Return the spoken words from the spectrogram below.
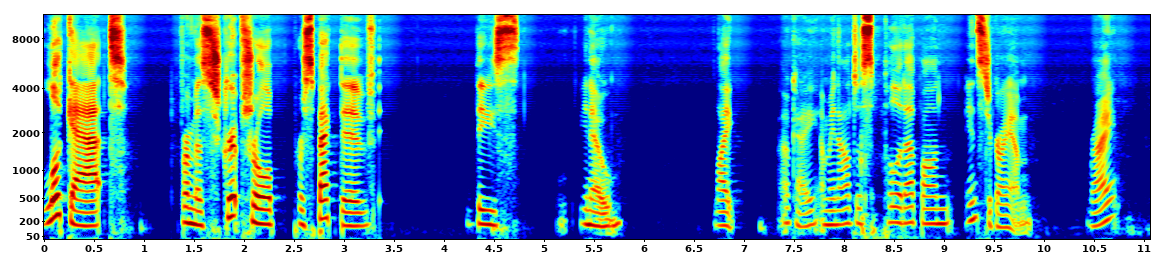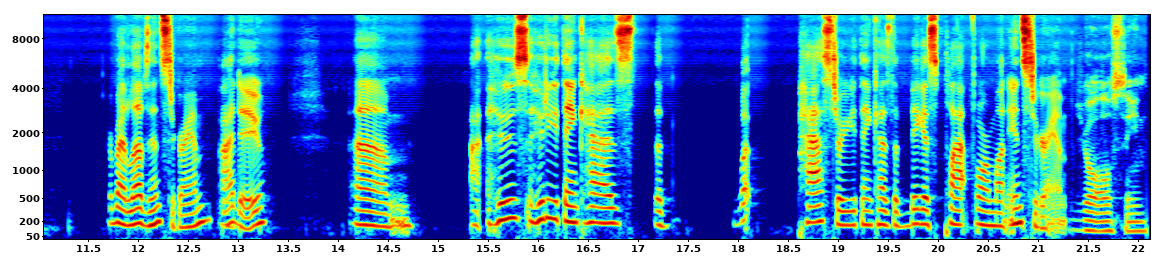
look at from a scriptural perspective. These, you know, like okay. I mean, I'll just pull it up on Instagram, right? Everybody loves Instagram. I do. Um, I, who's who do you think has the what pastor you think has the biggest platform on Instagram? Joel Osteen.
